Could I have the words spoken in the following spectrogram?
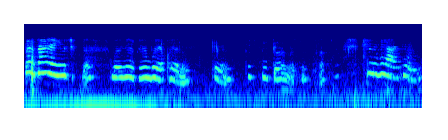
Tane rengimiz çıktı. Böyle yapalım? Buraya koyalım. Görün. Pek bir görmüyorsun aslında. Şimdi bir açıyorum.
